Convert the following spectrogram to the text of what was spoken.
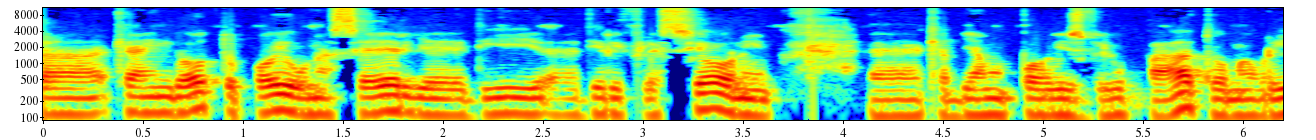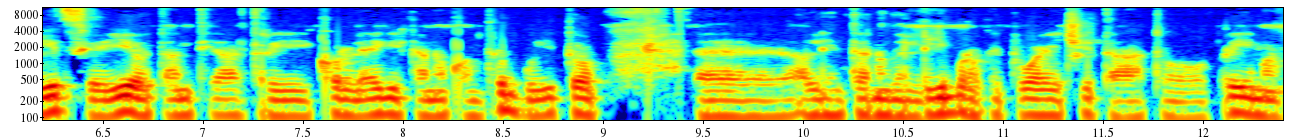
ha, che ha indotto poi una serie di, eh, di riflessioni eh, che abbiamo poi sviluppato, Maurizio, io e tanti altri colleghi che hanno contribuito eh, all'interno del libro che tu hai citato prima.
